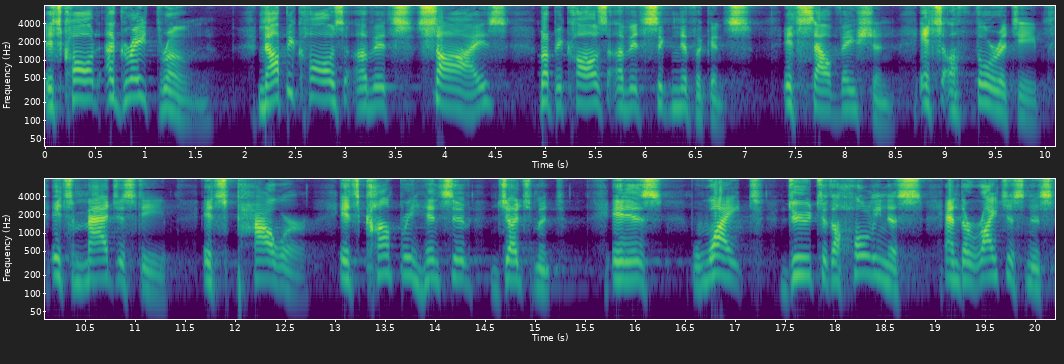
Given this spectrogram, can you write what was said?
It's called a great throne, not because of its size, but because of its significance its salvation, its authority, its majesty, its power, its comprehensive judgment. It is white due to the holiness and the righteousness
